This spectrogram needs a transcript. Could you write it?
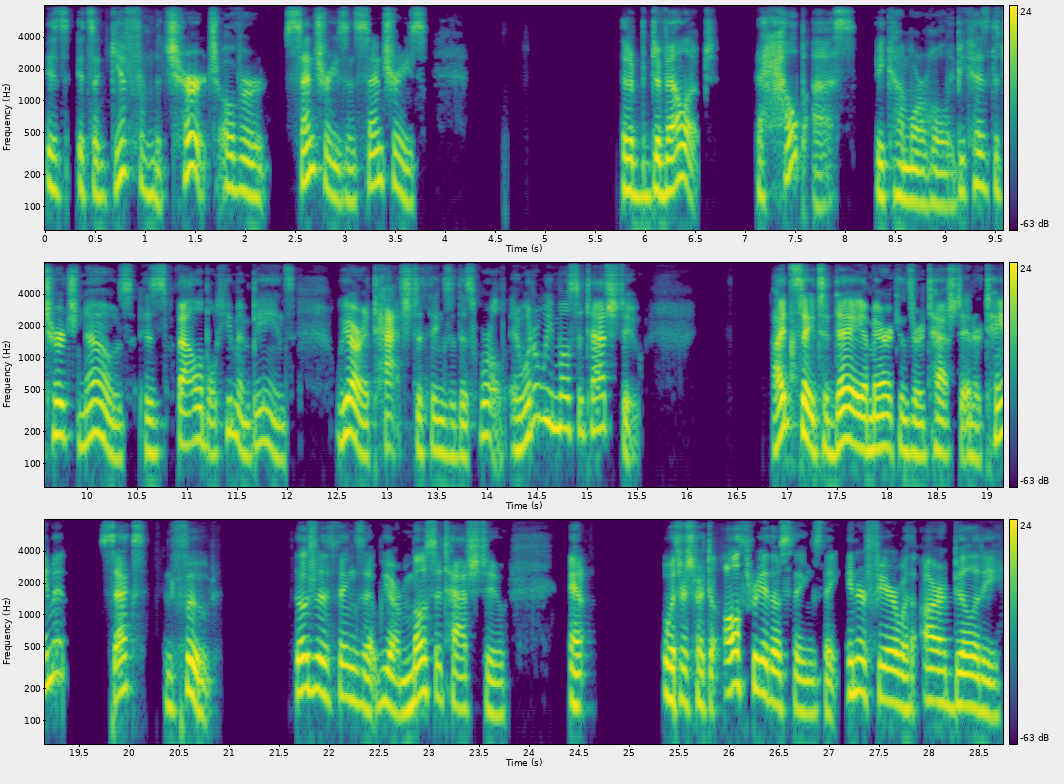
is it's a gift from the church over centuries and centuries that have developed to help us become more holy because the church knows as fallible human beings we are attached to things of this world. And what are we most attached to? I'd say today americans are attached to entertainment sex and food. Those are the things that we are most attached to. And with respect to all three of those things they interfere with our ability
